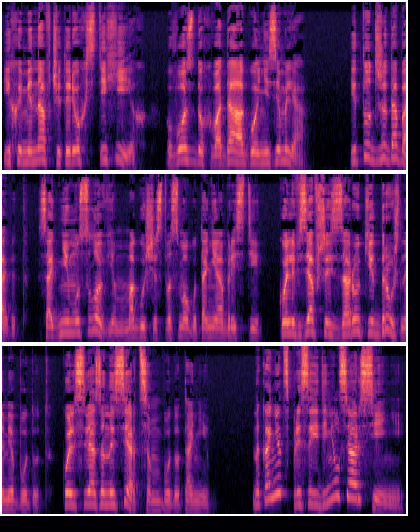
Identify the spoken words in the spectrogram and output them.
Их имена в четырех стихиях — воздух, вода, огонь и земля. И тут же добавит, с одним условием могущество смогут они обрести, коль, взявшись за руки, дружными будут, коль связаны сердцем будут они. Наконец присоединился Арсений.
